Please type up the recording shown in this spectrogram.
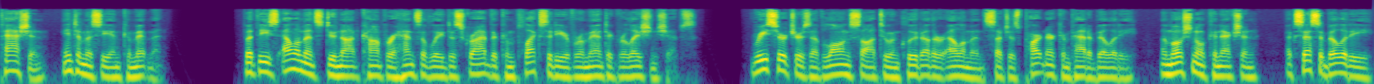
passion, intimacy, and commitment. But these elements do not comprehensively describe the complexity of romantic relationships. Researchers have long sought to include other elements such as partner compatibility, emotional connection, accessibility,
